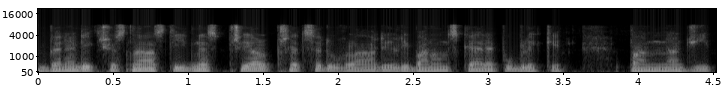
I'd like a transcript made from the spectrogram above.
Benedikt XVI. dnes přijal předsedu vlády Libanonské republiky. Pan Najib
